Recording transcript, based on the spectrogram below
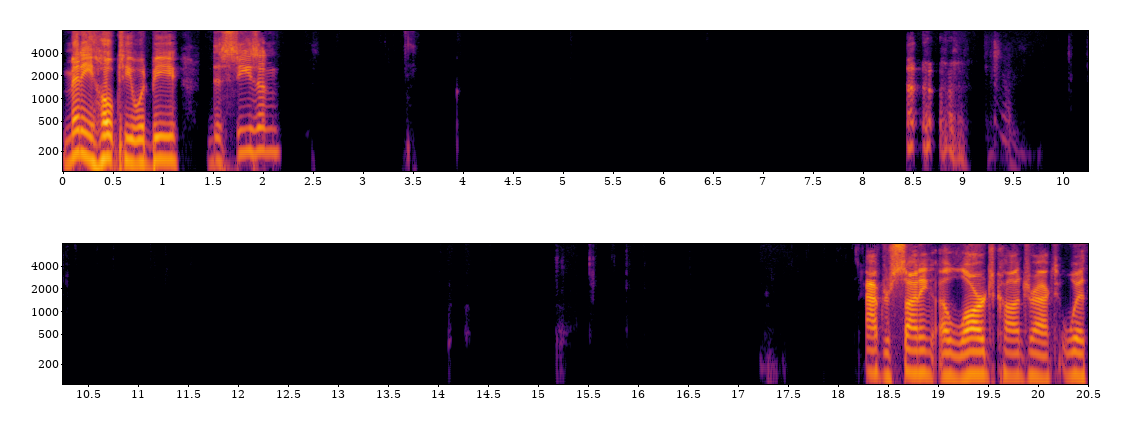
many hoped he would be this season. After signing a large contract with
